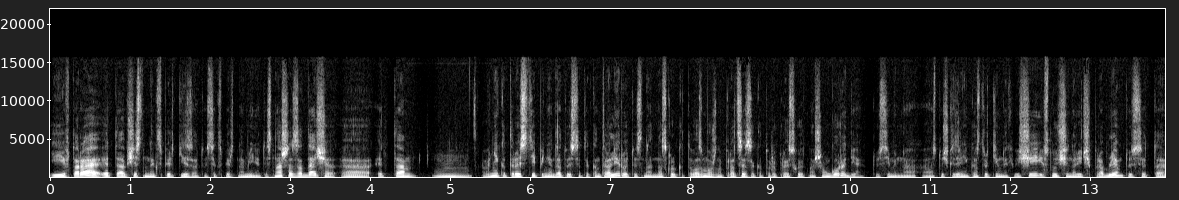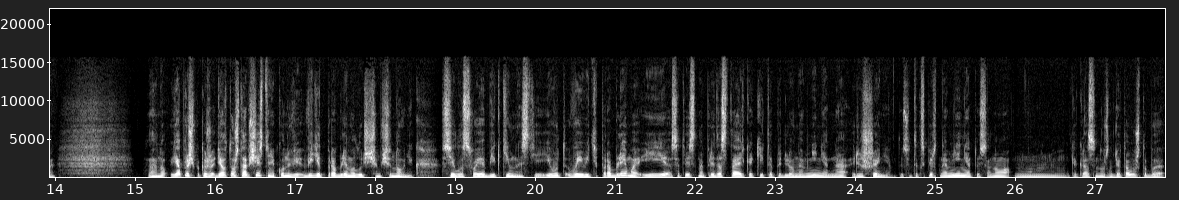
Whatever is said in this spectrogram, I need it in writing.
И вторая – это общественная экспертиза, то есть экспертное мнение. То есть наша задача э, – это в некоторой степени, да, то есть это контролировать, то есть на, насколько это возможно процессы, которые происходят в нашем городе, то есть именно э, с точки зрения конструктивных вещей, и в случае наличия проблем, то есть это а, ну, я проще покажу. Дело в том, что общественник, он видит проблемы лучше, чем чиновник в силу своей объективности. И вот выявить проблемы и, соответственно, предоставить какие-то определенные мнения на решение. То есть вот экспертное мнение, то есть оно как раз и нужно для того, чтобы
